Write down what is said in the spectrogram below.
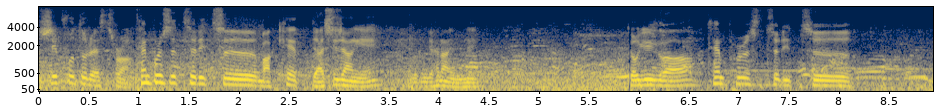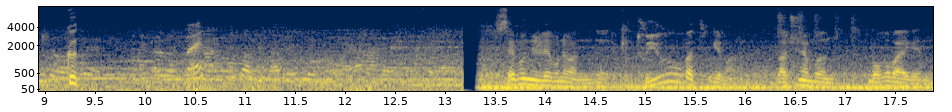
시푸드 레스토랑. 템플 스트리트 마켓 야시장에 이런 게 하나 있네 여기가 템플 스트리트 끝. 왜? 세븐일레븐에 왔는데 이렇게 두유 같은 게 많아요. 나중에 한번 먹어봐야겠네.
